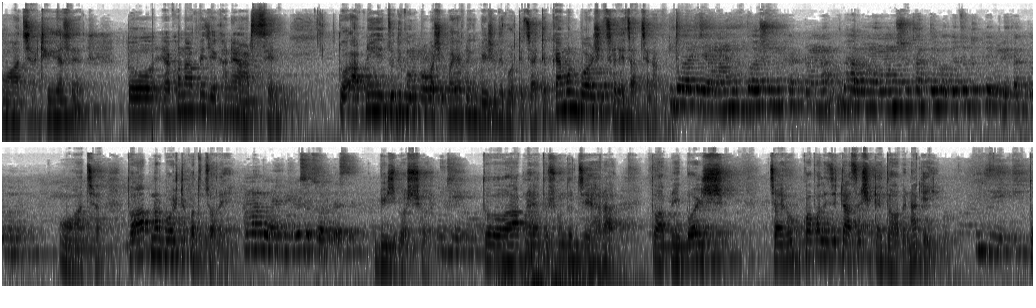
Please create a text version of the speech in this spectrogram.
ও আচ্ছা ঠিক আছে। তো এখন আপনি যেখানে আসছেন তো আপনি যদি কোনো প্রবাসী ভাই আপনাকে বিয়ে সাথে করতে চায় তো কেমন বয়সী ছেলে চাচ্ছেন আপনি? বয়স যেমন হোক বয়স কোনো ফ্যাক্টর না ভালো মানুষ থাকতে হবে যত ফ্যামিলি থাকতে হবে। ও আচ্ছা তো আপনার বয়সটা কত চলে? আমার বয়স বিশ বছর চলতেছে বিশ বছর। তো আপনার এত সুন্দর চেহারা তো আপনি বয়স যাই হোক কপালে যেটা আছে সেটাই তো হবে নাকি? তো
